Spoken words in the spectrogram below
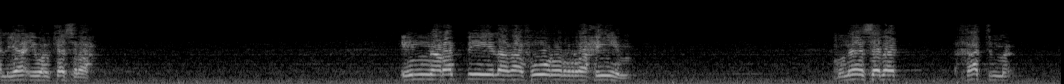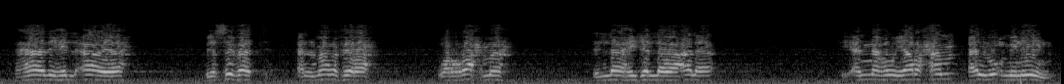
الياء والكسرة. إن ربي لغفور رحيم. مناسبة ختم هذه الآية بصفة المغفرة والرحمة لله جل وعلا لأنه يرحم المؤمنين.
